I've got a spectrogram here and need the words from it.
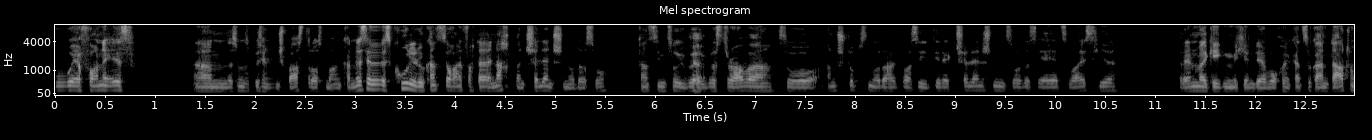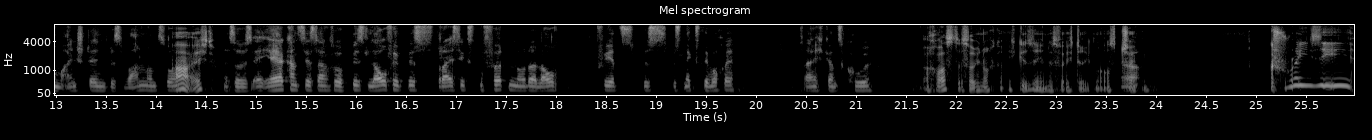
wo er vorne ist ähm, dass man so ein bisschen Spaß draus machen kann. Das ist ja das Coole, du kannst auch einfach deinen Nachbarn challengen oder so. Kannst ihm so über, ja. über Strava so anstupsen oder halt quasi direkt challengen, so dass er jetzt weiß, hier, renn mal gegen mich in der Woche. Du kannst sogar ein Datum einstellen, bis wann und so. Ah, echt? Also er kannst dir sagen, so bis laufe bis 30.04. oder laufe jetzt bis, bis nächste Woche. Das ist eigentlich ganz cool. Ach was, das habe ich noch gar nicht gesehen. Das werde ich direkt mal auschecken. Ja. Crazy.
